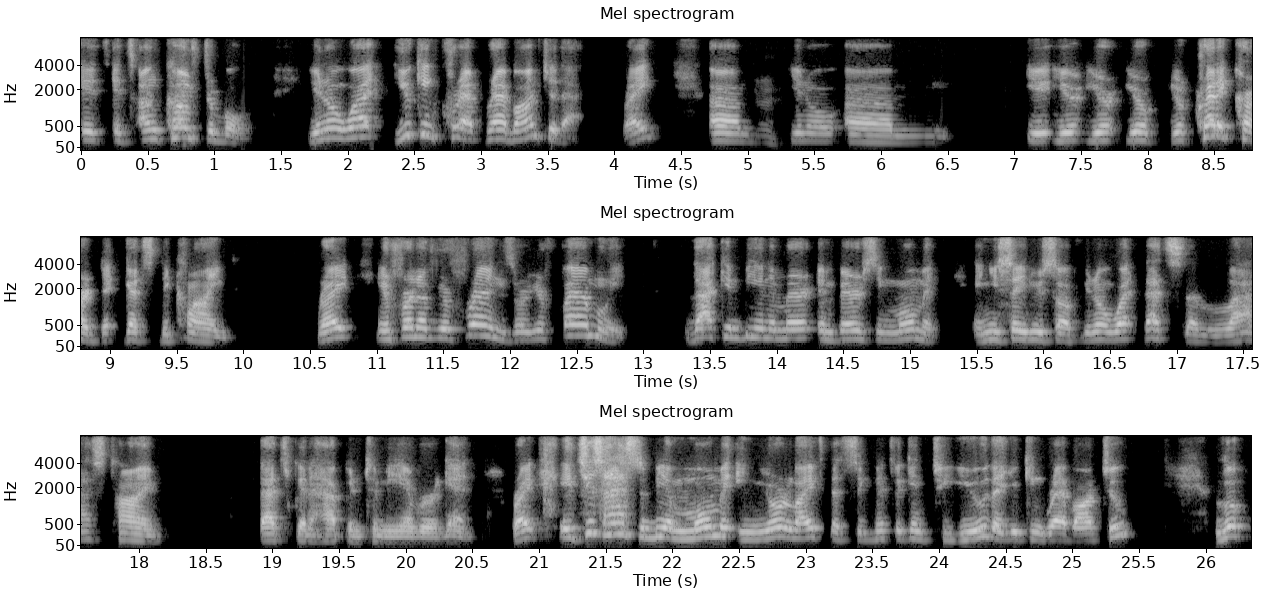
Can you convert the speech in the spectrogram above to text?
it, it's uncomfortable you know what? You can grab, grab onto that, right? Um, hmm. you know, um, your, your, your, your credit card gets declined, right? In front of your friends or your family. That can be an embarrassing moment. And you say to yourself, you know what? That's the last time that's going to happen to me ever again, right? It just has to be a moment in your life that's significant to you that you can grab onto. Look,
